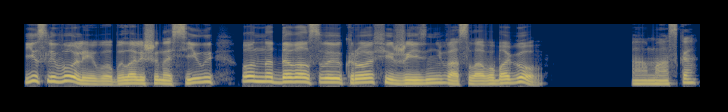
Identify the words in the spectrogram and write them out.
если воля его была лишена силы, он отдавал свою кровь и жизнь во славу богов. А маска?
